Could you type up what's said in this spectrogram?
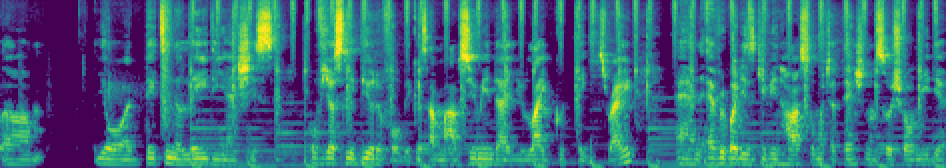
um, you're dating a lady and she's obviously beautiful because I'm assuming that you like good things, right? And everybody's giving her so much attention on social media.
